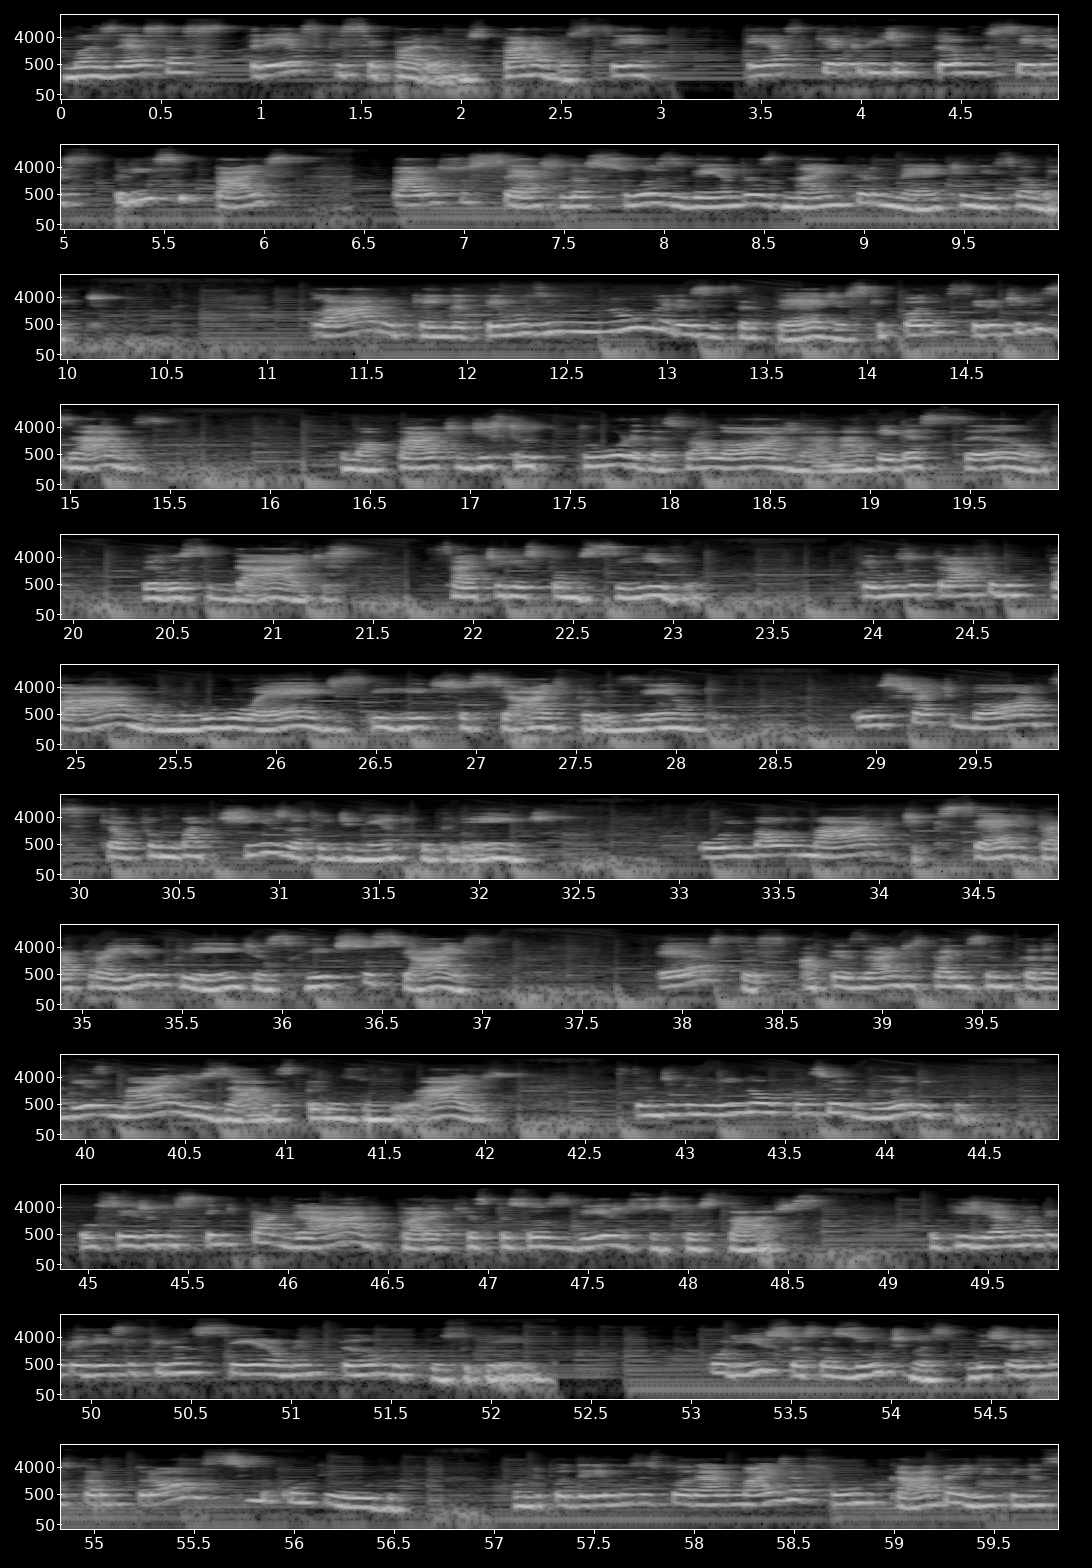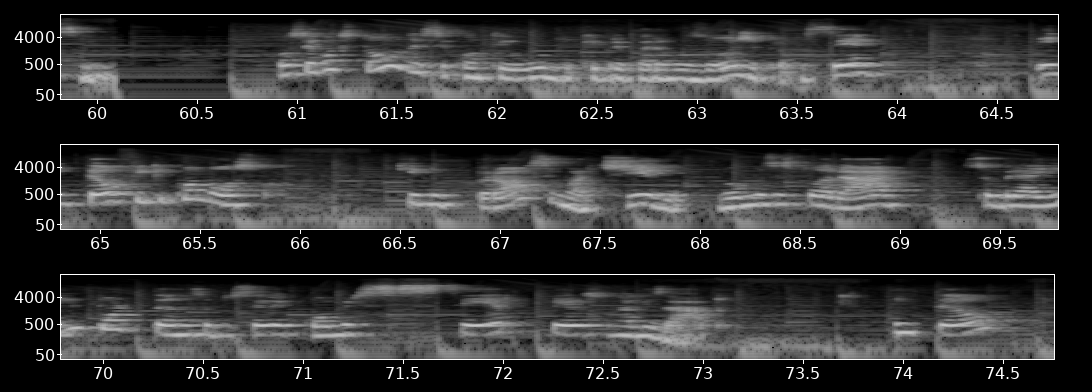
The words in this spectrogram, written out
Mas essas três que separamos para você é as que acreditamos serem as principais para o sucesso das suas vendas na internet inicialmente. Claro que ainda temos inúmeras estratégias que podem ser utilizadas, como a parte de estrutura da sua loja, navegação, velocidades, site responsivo. Temos o tráfego pago no Google Ads e redes sociais, por exemplo, os chatbots que automatizam o atendimento para o cliente, o inbound marketing que serve para atrair o cliente às redes sociais. Estas, apesar de estarem sendo cada vez mais usadas pelos usuários, estão diminuindo o alcance orgânico, ou seja, você tem que pagar para que as pessoas vejam suas postagens, o que gera uma dependência financeira, aumentando o custo do cliente. Por isso, essas últimas deixaremos para o próximo conteúdo, onde poderemos explorar mais a fundo cada item assim. Você gostou desse conteúdo que preparamos hoje para você? Então fique conosco, que no próximo artigo vamos explorar sobre a importância do seu e-commerce ser personalizado. Então,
